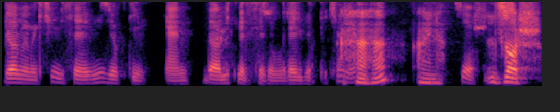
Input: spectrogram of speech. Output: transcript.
görmemek için bir sebebimiz yok diyeyim. Yani daha bitmedi sezonları elbette ki ama hı, aynen. zor. Zor.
